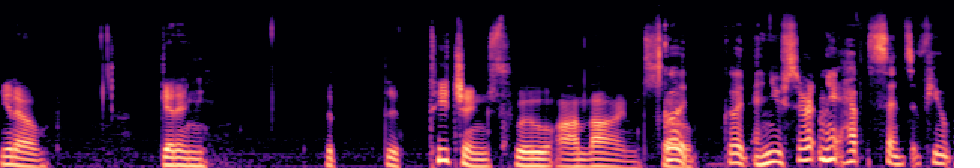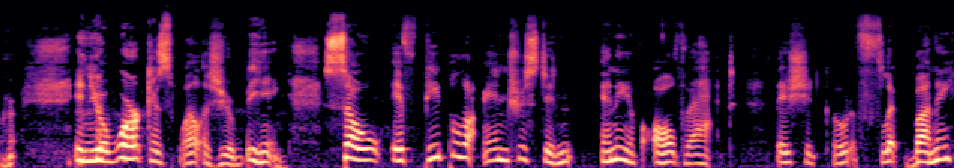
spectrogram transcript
you know, getting the the teachings through online. So Good, good. And you certainly have a sense of humor in your work as well as your being. So if people are interested in any of all that, they should go to Flip Bunny.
